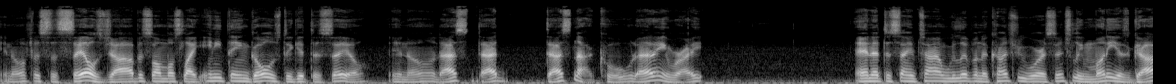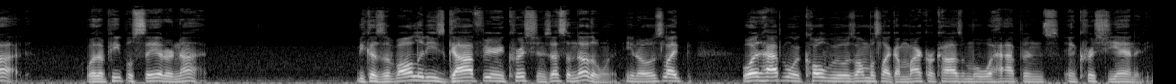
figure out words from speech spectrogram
You know, if it's a sales job, it's almost like anything goes to get the sale. You know, that's that that's not cool. That ain't right. And at the same time, we live in a country where essentially money is God, whether people say it or not. Because of all of these God fearing Christians, that's another one. You know, it's like what happened with COVID was almost like a microcosm of what happens in Christianity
